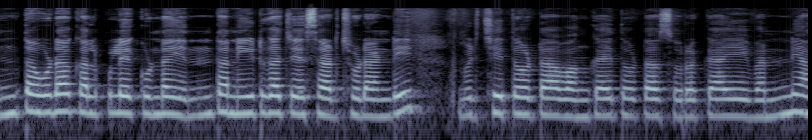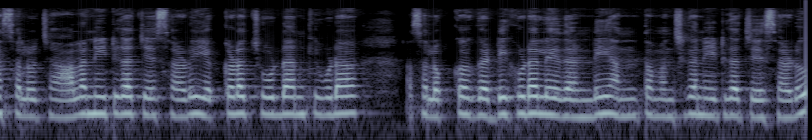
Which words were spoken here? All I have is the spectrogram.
ఇంత కూడా కలుపు లేకుండా ఎంత నీట్గా చేశాడు చూడండి. మిర్చి తోట వంకాయ తోట సొరకాయ ఇవన్నీ అసలు చాలా నీట్గా చేశాడు. ఎక్కడ చూడడానికి కూడా అసలు ఒక్క గడ్డి కూడా లేదండి. అంత మంచిగా నీట్గా చేశాడు.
